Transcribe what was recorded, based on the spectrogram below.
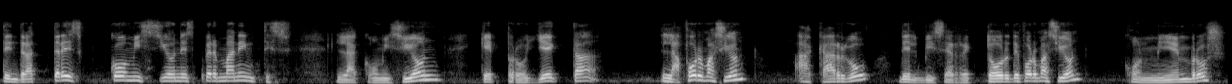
tendrá tres comisiones permanentes. La comisión que proyecta la formación a cargo del vicerrector de formación con miembros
